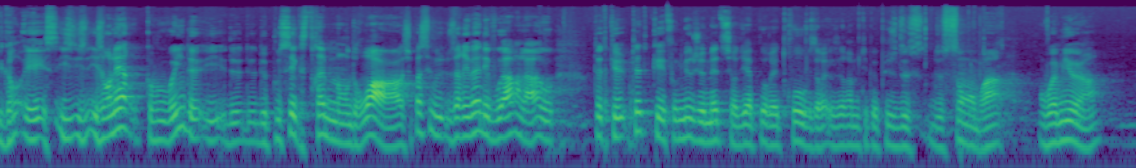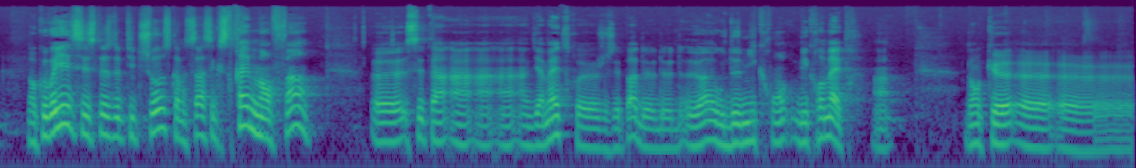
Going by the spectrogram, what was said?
ils ont l'air, comme vous voyez, de, pousser extrêmement droit. Hein. Je ne sais pas si vous arrivez à les voir là. Peut-être qu'il faut mieux que je mette sur diapo rétro, vous aurez, un petit peu plus de, sombre. Hein. On voit mieux. Hein. Donc vous voyez ces espèces de petites choses comme ça, c'est extrêmement fin. Euh, c'est un, diamètre, euh, je ne sais pas, de, 1 ou 2 micromètres. Hein. Donc, euh,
